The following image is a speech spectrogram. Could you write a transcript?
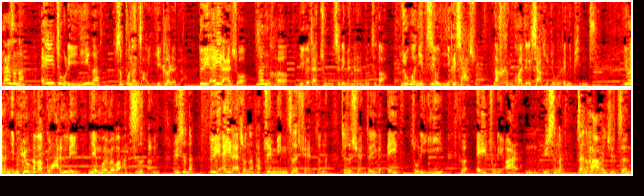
但是呢 A 助理一呢是不能找一个人的。对于 A 来说，任何一个在组织里面的人都知道，如果你只有一个下属，那很快这个下属就会跟你平级。因为他你没有办法管理，你也没有没有办法制衡。于是呢，对于 A 来说呢，他最明智的选择呢，就是选择一个 A 助理一和 A 助理二。嗯，于是呢，让他们去争。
